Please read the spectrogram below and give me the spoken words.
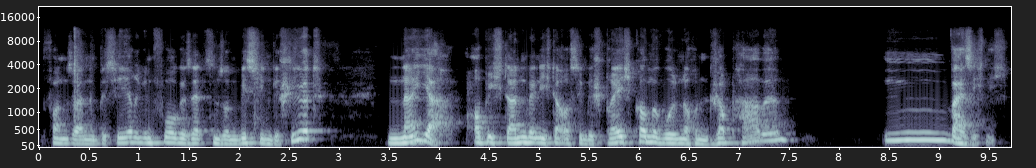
von seinem bisherigen Vorgesetzten so ein bisschen geschürt, naja, ob ich dann, wenn ich da aus dem Gespräch komme, wohl noch einen Job habe, hm, weiß ich nicht.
